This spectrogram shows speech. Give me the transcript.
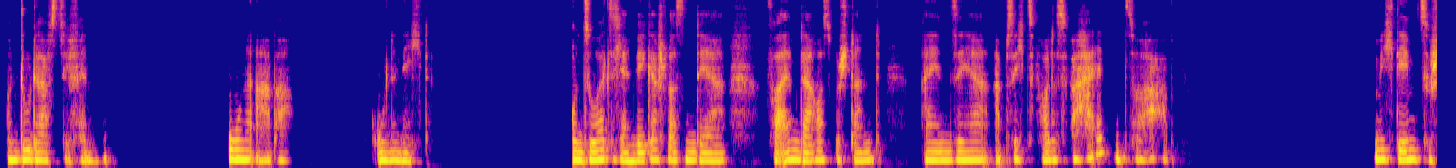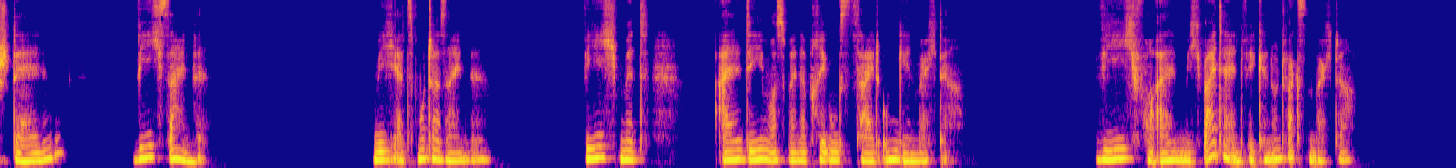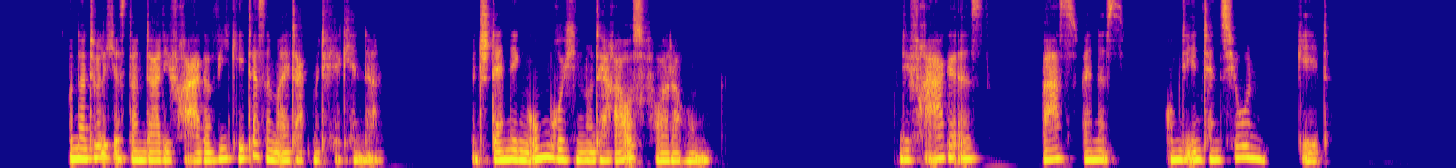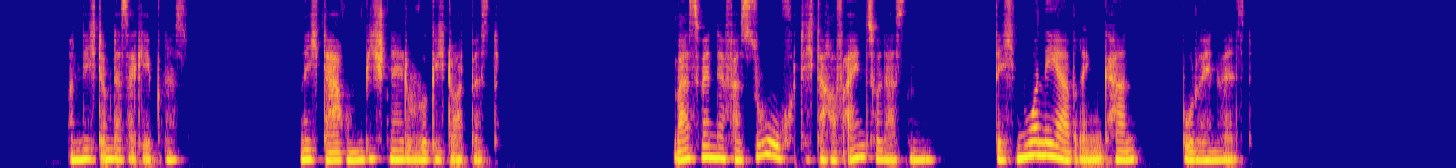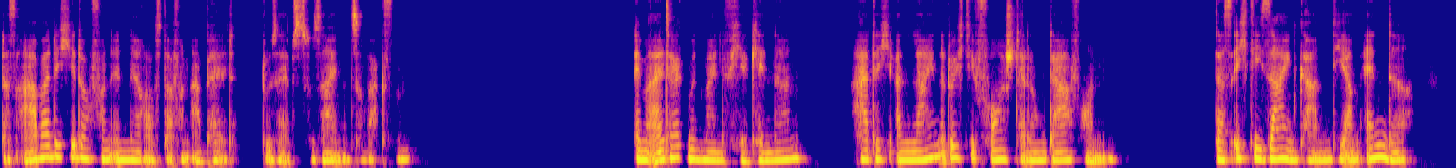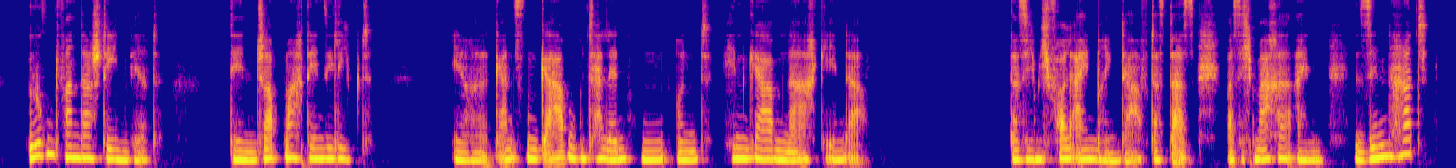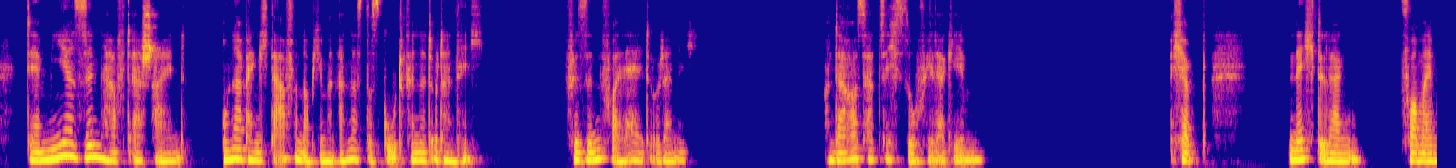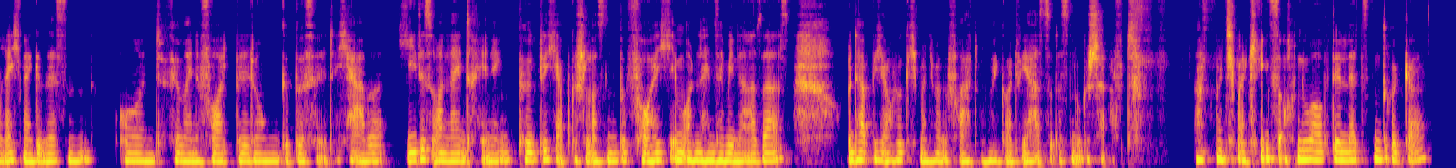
Und du darfst sie finden. Ohne aber. Ohne nicht. Und so hat sich ein Weg erschlossen, der vor allem daraus bestand, ein sehr absichtsvolles Verhalten zu haben. Mich dem zu stellen, wie ich sein will. Wie ich als Mutter sein will. Wie ich mit all dem aus meiner Prägungszeit umgehen möchte. Wie ich vor allem mich weiterentwickeln und wachsen möchte. Und natürlich ist dann da die Frage, wie geht das im Alltag mit vier Kindern? Mit ständigen Umbrüchen und Herausforderungen. Und die Frage ist, was, wenn es um die Intention geht und nicht um das Ergebnis? Nicht darum, wie schnell du wirklich dort bist. Was, wenn der Versuch, dich darauf einzulassen, dich nur näher bringen kann, wo du hin willst? Das aber dich jedoch von innen heraus davon abhält, du selbst zu sein und zu wachsen. Im Alltag mit meinen vier Kindern hatte ich alleine durch die Vorstellung davon, dass ich die sein kann, die am Ende irgendwann da stehen wird, den Job macht, den sie liebt, ihre ganzen Gaben und Talenten und Hingaben nachgehen darf. Dass ich mich voll einbringen darf, dass das, was ich mache, einen Sinn hat, der mir sinnhaft erscheint, unabhängig davon, ob jemand anders das gut findet oder nicht, für sinnvoll hält oder nicht. Und daraus hat sich so viel ergeben. Ich habe nächtelang vor meinem Rechner gesessen und für meine Fortbildung gebüffelt. Ich habe jedes Online-Training pünktlich abgeschlossen, bevor ich im Online-Seminar saß und habe mich auch wirklich manchmal gefragt, oh mein Gott, wie hast du das nur geschafft? Und manchmal ging es auch nur auf den letzten Drücker.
